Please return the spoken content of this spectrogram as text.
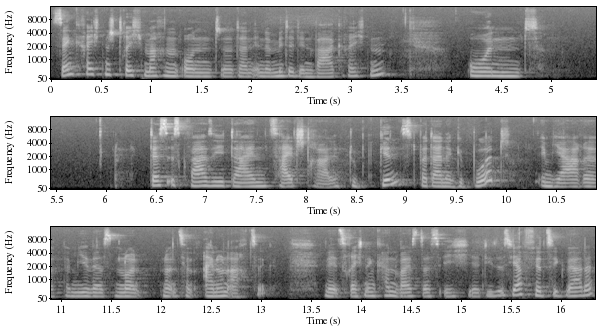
senkrechten Strich machen und äh, dann in der Mitte den waagrechten. Und das ist quasi dein Zeitstrahl. Du beginnst bei deiner Geburt im Jahre, bei mir wäre es 1981. Wer jetzt rechnen kann, weiß, dass ich dieses Jahr 40 werde.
